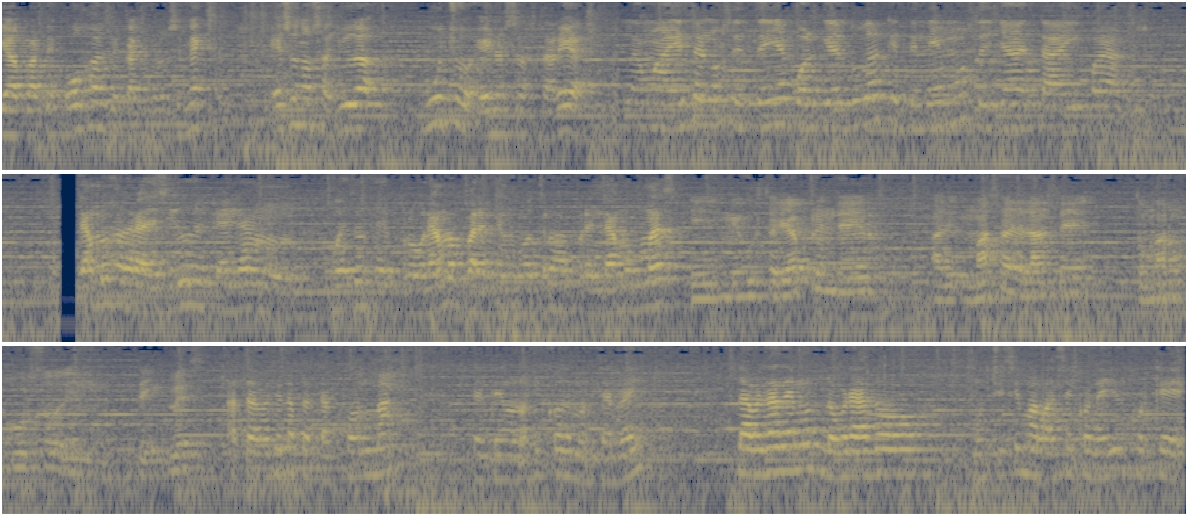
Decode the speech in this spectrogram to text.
y aparte hojas de cálculos en Excel. Eso nos ayuda mucho en nuestras tareas. La maestra nos enseña cualquier duda que tenemos, ella está ahí para nosotros. Estamos agradecidos de que hayan puesto este programa para que nosotros aprendamos más. Y me gustaría aprender más adelante tomar un curso de inglés. A través de la plataforma del Tecnológico de Monterrey. La verdad hemos logrado muchísima base con ellos porque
